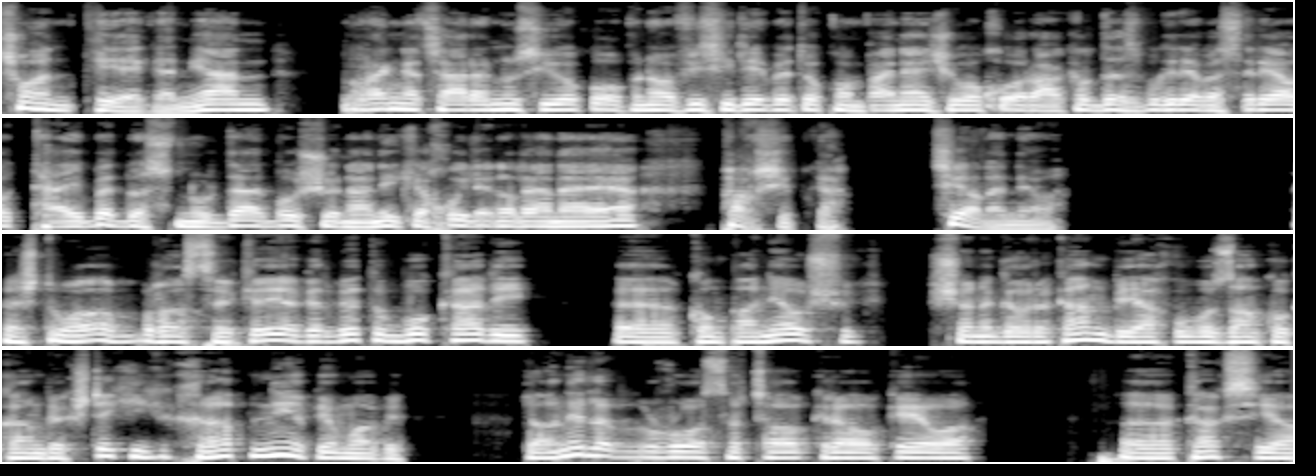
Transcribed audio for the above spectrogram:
چۆن تێگەن یان ڕەنگە چارەنووسی وەکو ئۆپنۆفیسی لێبێتەوە کۆمپانیایکی وەکو ئۆراکل دەست بگرێ بە سریا و تایبەت بە سنووردار بەو شوێنانی کە خۆی لەگەڵیانایە پەخشی بکە چیاڵێنەوە هەشتوە ڕاستەکەی ئەگەر بێت و بۆ کاری کۆمپانیا و شوێنە گەورەکان بێ یاخو بۆ زانکۆکان بێ شتێکی خراپ نییە پێم وابێ لەوانێ لە ڕووە سەرچاو کراوەکەیەوە کاکسیا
